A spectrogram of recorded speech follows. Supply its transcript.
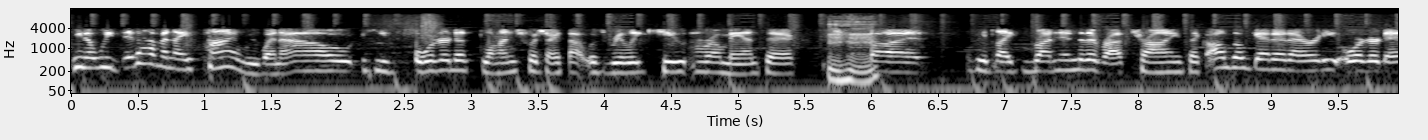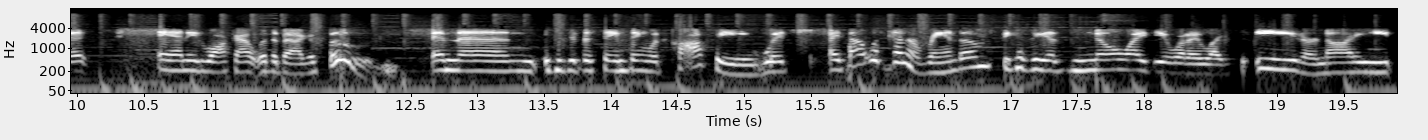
You know, we did have a nice time. We went out. He ordered us lunch, which I thought was really cute and romantic. Mm-hmm. But he'd like run into the restaurant. He's like, I'll go get it. I already ordered it. And he'd walk out with a bag of food. And then he did the same thing with coffee, which I thought was kind of random because he has no idea what I like to eat or not eat.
